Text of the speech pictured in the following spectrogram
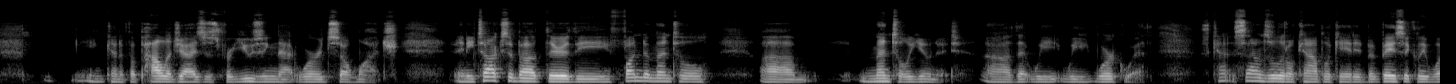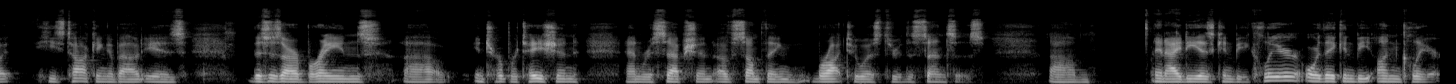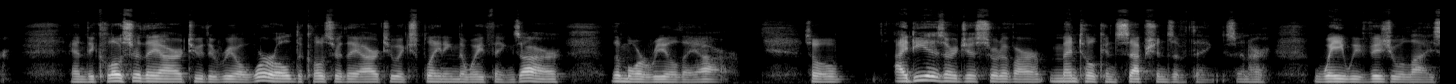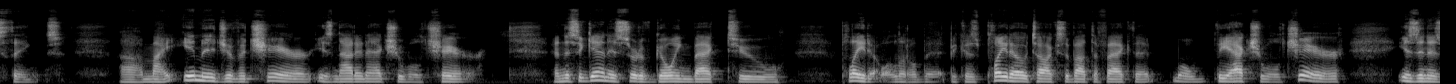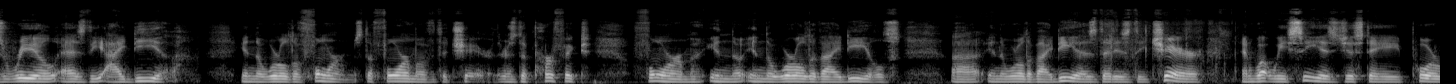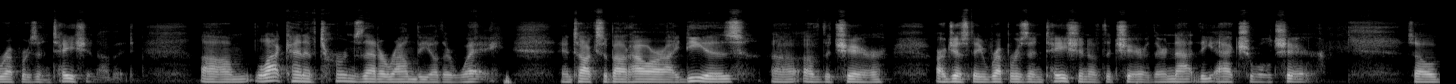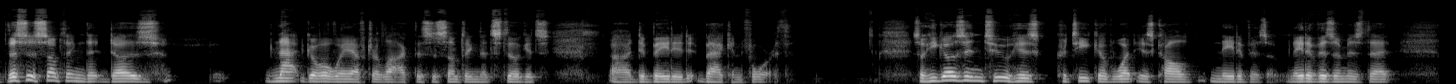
he kind of apologizes for using that word so much. And he talks about they're the fundamental um, mental unit uh, that we, we work with. It kind of sounds a little complicated, but basically, what he's talking about is this is our brain's uh, interpretation and reception of something brought to us through the senses. Um, and ideas can be clear or they can be unclear. And the closer they are to the real world, the closer they are to explaining the way things are, the more real they are. So, ideas are just sort of our mental conceptions of things and our way we visualize things. Uh, my image of a chair is not an actual chair. And this again is sort of going back to Plato a little bit because Plato talks about the fact that, well, the actual chair isn't as real as the idea in the world of forms, the form of the chair. There's the perfect form in the in the world of ideals, uh, in the world of ideas that is the chair, and what we see is just a poor representation of it. Um, Locke kind of turns that around the other way, and talks about how our ideas uh, of the chair are just a representation of the chair. They're not the actual chair. So this is something that does not go away after Locke. This is something that still gets uh, debated back and forth. So he goes into his critique of what is called nativism. Nativism is that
